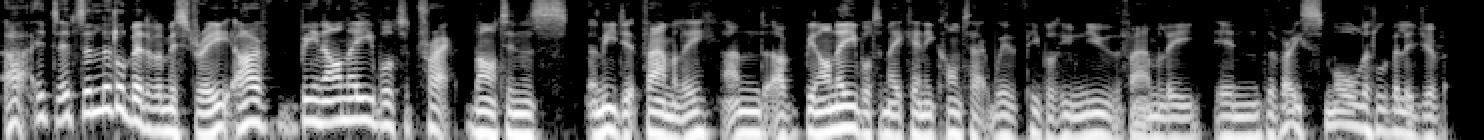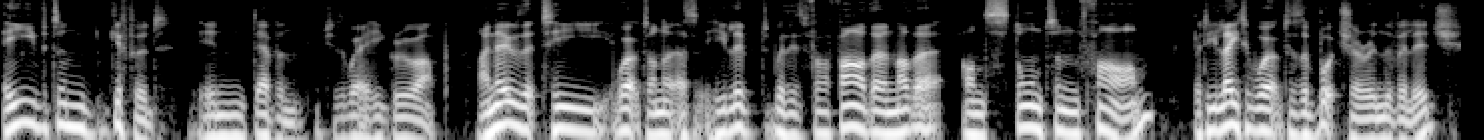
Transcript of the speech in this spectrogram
Uh, it's it's a little bit of a mystery. I've been unable to track Martin's immediate family, and I've been unable to make any contact with people who knew the family in the very small little village of Aveton Gifford in Devon, which is where he grew up. I know that he worked on as he lived with his father and mother on Staunton Farm, but he later worked as a butcher in the village.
